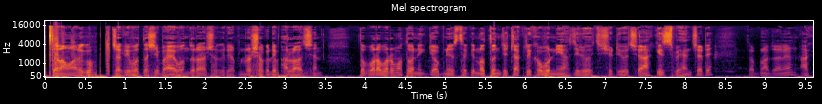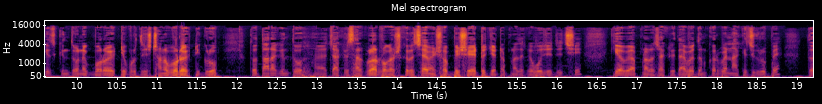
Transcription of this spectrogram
আসসালামু আলাইকুম চাকরি প্রত্যাশী ভাই বন্ধুরা, আশা করি আপনারা সকলে ভালো আছেন। তো বরাবরের মতো অনেক জব নিউজ থেকে নতুন যে চাকরি খবর নিয়ে হাজির হয়েছে, সেটি হচ্ছে আকিস ভেঞ্চারে তো আপনারা জানেন আকিস কিন্তু অনেক বড় একটি প্রতিষ্ঠান বড় একটি গ্রুপ তো তারা কিন্তু চাকরি সার্কুলার প্রকাশ করেছে। আমি সব বিষয়ে একটু যেটা আপনাদেরকে বুঝিয়ে দিচ্ছি, কীভাবে আপনারা চাকরিতে আবেদন করবেন আকিস গ্রুপে তো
